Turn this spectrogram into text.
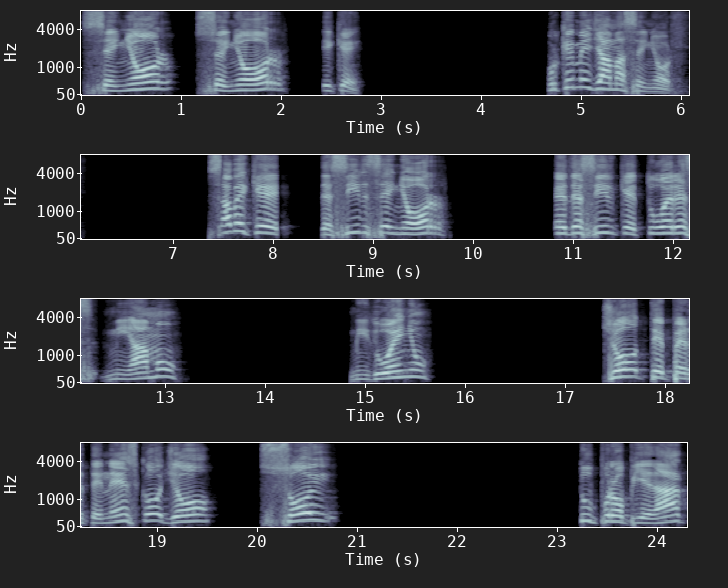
Señor, Señor? ¿Y qué? ¿Por qué me llama Señor? ¿Sabe que decir Señor es decir que tú eres mi amo, mi dueño? Yo te pertenezco, yo soy tu propiedad.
